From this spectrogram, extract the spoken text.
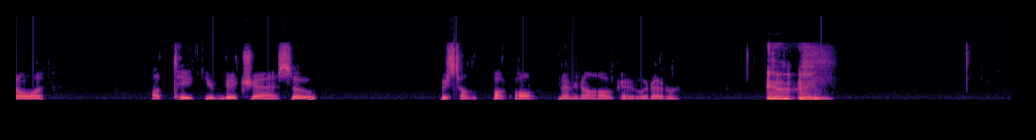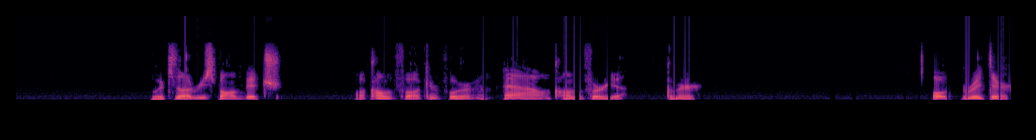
Know what? I'll take your bitch ass out. With some fuck. Oh, maybe not. Okay, whatever. Which that respawn, bitch. I'll come fucking for. Ah, I'll come for you. Come here. Oh, right there.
